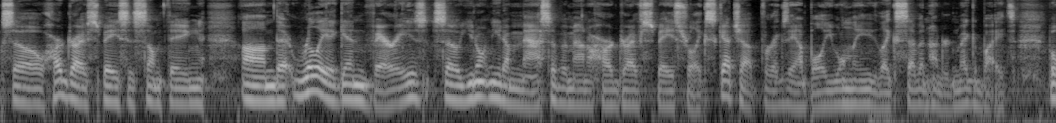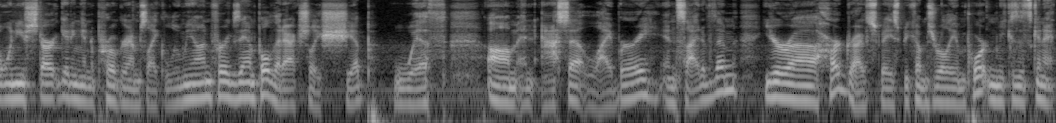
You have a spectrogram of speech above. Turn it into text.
So hard drive space is something um, that really, again, varies. So you don't need a massive amount of hard drive space for like SketchUp, for example. You only need like 700 megabytes. But when you start getting into programs like Lumion, for example, that actually ship with um, an asset library inside of them, your uh, hard drive space becomes really important because it's going to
